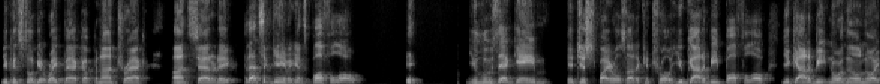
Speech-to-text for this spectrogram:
you can still get right back up and on track on Saturday. But that's a game against Buffalo. It, you lose that game, it just spirals out of control. You got to beat Buffalo. You got to beat Northern Illinois.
